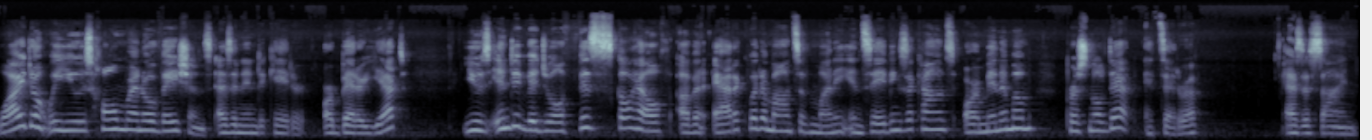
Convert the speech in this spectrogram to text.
Why don't we use home renovations as an indicator? Or better yet, use individual physical health of an adequate amounts of money in savings accounts or minimum personal debt, etc., as a sign.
